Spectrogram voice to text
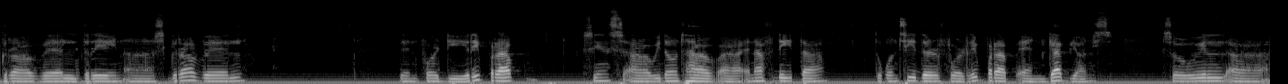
Gravel drain as gravel. Then for the riprap since uh, we don't have uh, enough data to consider for riprap and gabions so we'll uh,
